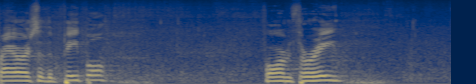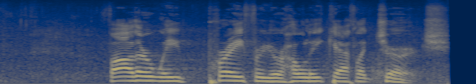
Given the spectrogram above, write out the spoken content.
Prayers of the people. Form three. Father, we pray for your holy Catholic Church.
